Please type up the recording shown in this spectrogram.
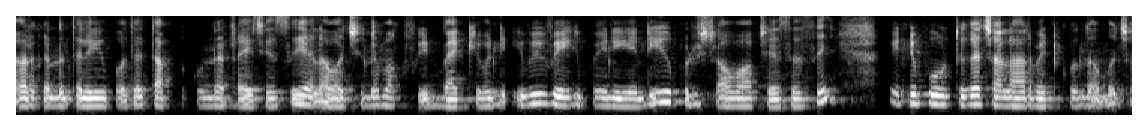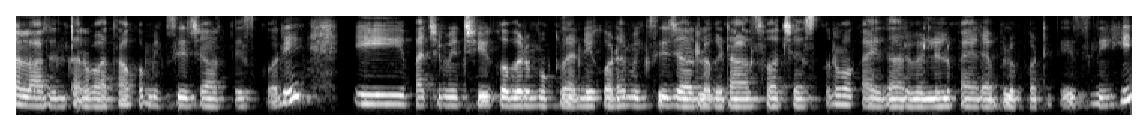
ఎవరికైనా తెలియకపోతే తప్పకుండా ట్రై చేసి ఎలా వచ్చిందో మాకు ఫీడ్బ్యాక్ ఇవ్వండి. ఇవి వేగిపోయినాయండి. ఇప్పుడు స్టవ్ ఆఫ్ చేసేసి వీటిని పూర్తిగా చల్లారబెట్టుకుందాము. చల్లారిన తర్వాత ఒక మిక్సీ జార్ తీసుకొని ఈ పచ్చిమిర్చి కొబ్బరి ముక్కలన్నీ కూడా మిక్సీ జార్లోకి ట్రాన్స్ఫర్ చేసుకొని ఒక ఐదారు వెల్లుల్లిపాయ రెబ్బలు పొట్టి తీసి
